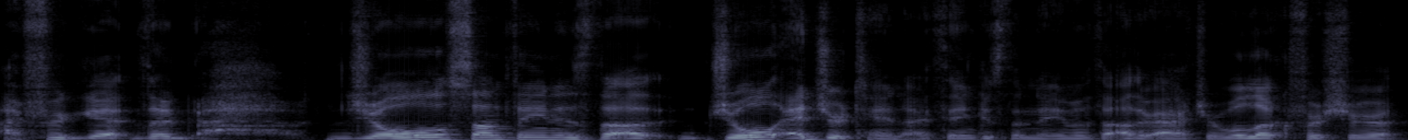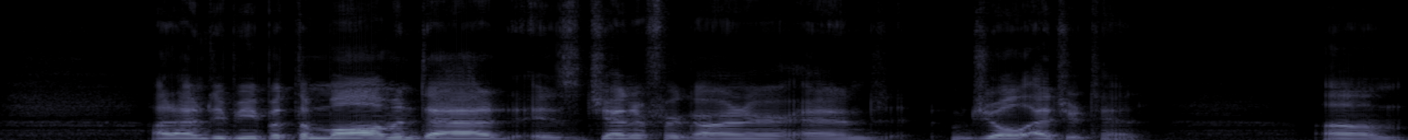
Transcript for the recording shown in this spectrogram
I forget the Joel something is the Joel Edgerton, I think is the name of the other actor. We'll look for sure on IMDb, but the mom and dad is Jennifer Garner and Joel Edgerton. Um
